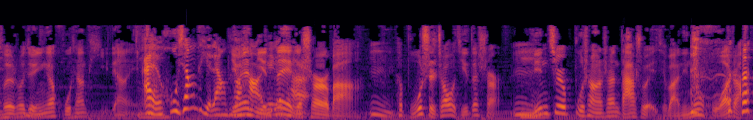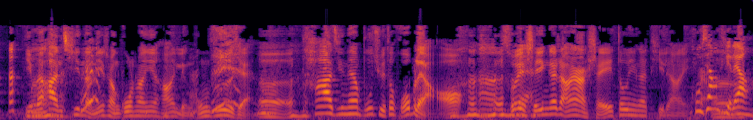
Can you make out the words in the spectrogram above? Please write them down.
所以说就应该互相体谅一下。哎，互相体谅因为。您那个事儿吧，嗯它不是着急的事儿。嗯您今儿不上山打水去吧，您能活着，因为按期呢，您上工商银行领工资去。嗯，他今天不去，他活不了，所以谁应该让让谁都应该体谅一下。互相体谅，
